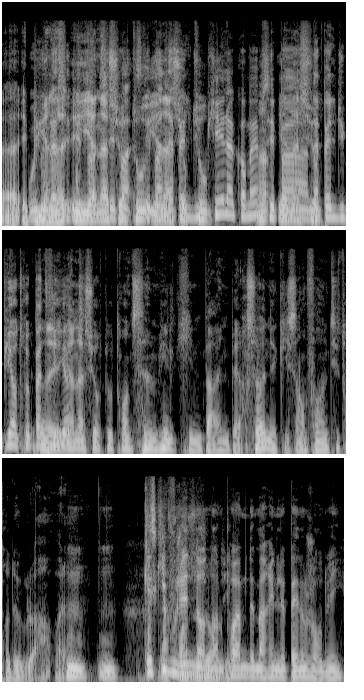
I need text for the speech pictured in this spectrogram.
Euh, et Oui, puis il y en a, surtout. Il y pas en un a appel surtout du pied là quand même. Hein, c'est pas un appel du pied entre Attendez, Il y patriotes. en a surtout 35 000 qui ne parrainent personne et qui s'en font un titre de gloire. Voilà. Mm, mm. Qu'est-ce qui vous gêne dans, dans le programme de Marine Le Pen aujourd'hui?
